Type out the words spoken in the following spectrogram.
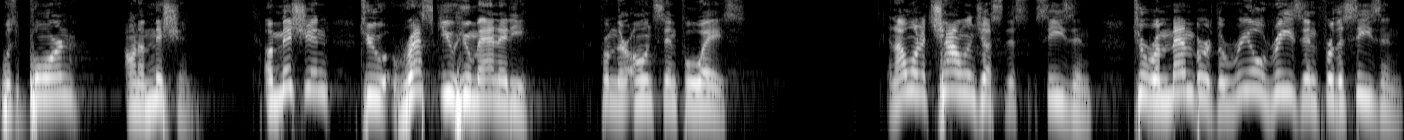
was born on a mission, a mission to rescue humanity from their own sinful ways. And I want to challenge us this season to remember the real reason for the season.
